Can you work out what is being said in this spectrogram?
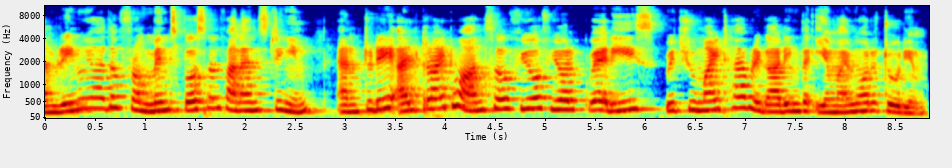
I'm Renu Yadav from Mint's personal finance team and today I'll try to answer a few of your queries which you might have regarding the EMI moratorium.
